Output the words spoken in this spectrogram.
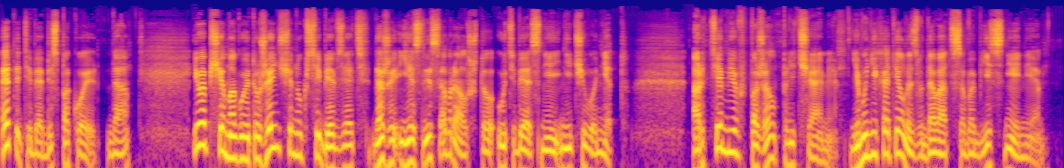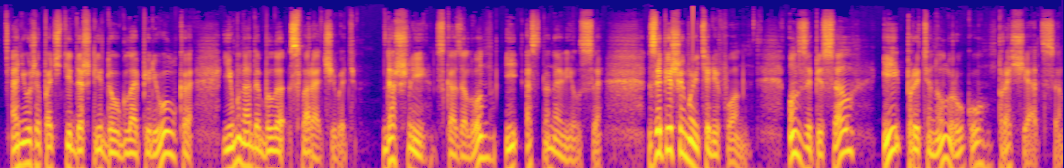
Это тебя беспокоит, да? И вообще могу эту женщину к себе взять, даже если соврал, что у тебя с ней ничего нет. Артемьев пожал плечами. Ему не хотелось вдаваться в объяснение. Они уже почти дошли до угла переулка, ему надо было сворачивать. «Дошли», — сказал он и остановился. «Запиши мой телефон». Он записал и протянул руку прощаться.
